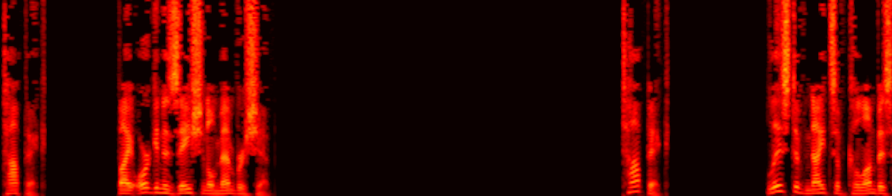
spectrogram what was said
Topic. By organizational membership. Topic. List of Knights of Columbus.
